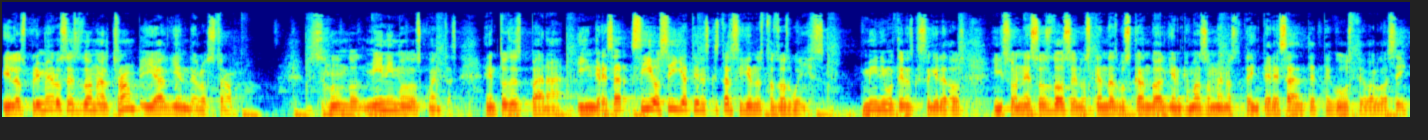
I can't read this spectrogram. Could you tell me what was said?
Y los primeros es Donald Trump y alguien de los Trump. Son dos, mínimo dos cuentas. Entonces, para ingresar, sí o sí, ya tienes que estar siguiendo estos dos güeyes. Mínimo tienes que seguir a dos. Y son esos dos en los que andas buscando a alguien que más o menos esté interesante, te guste o algo así.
